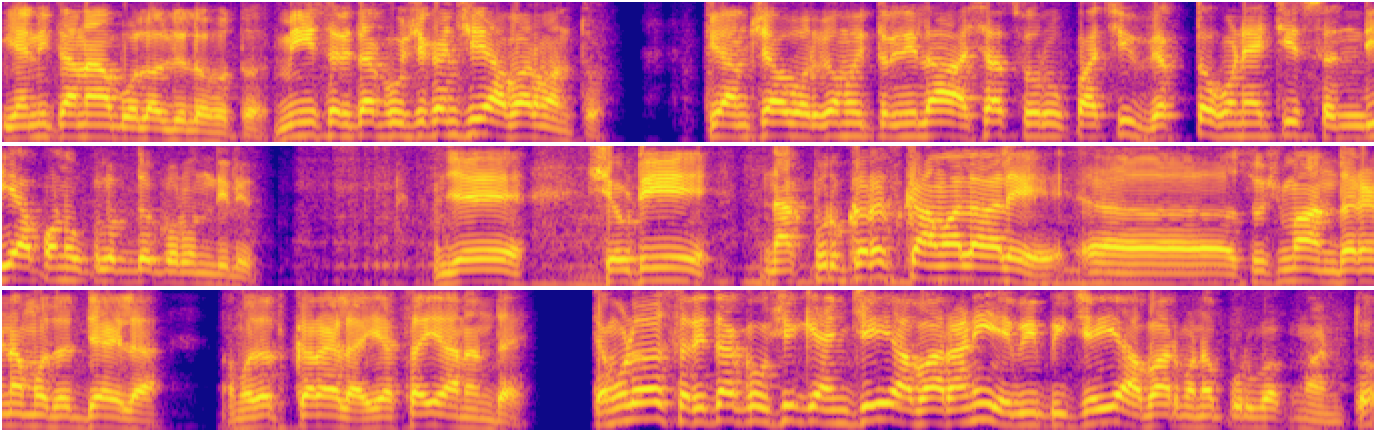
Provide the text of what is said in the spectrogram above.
यांनी त्यांना बोलावलेलं होतं. मी सरिता कौशिकांची आभार मानतो की आमच्या वर्गमैत्रिणीला अशा स्वरूपाची व्यक्त होण्याची संधी आपण उपलब्ध करून दिलीत. म्हणजे शेवटी नागपूरकरच कामाला आले सुषमा अंधारेंना मदत द्यायला. मदत करायला याचाही आनंद आहे. त्यामुळं सरिता कौशिक यांचेही आभार आणि एबीपीचेही आभार मनपूर्वक मानतो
